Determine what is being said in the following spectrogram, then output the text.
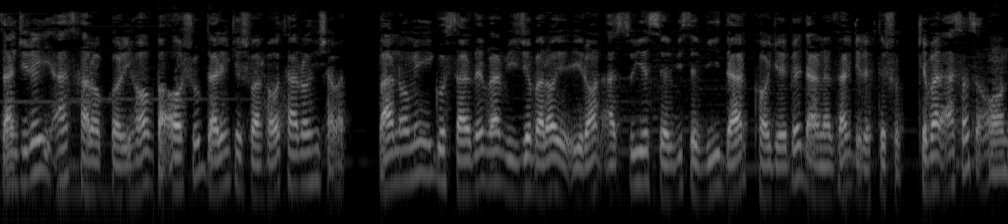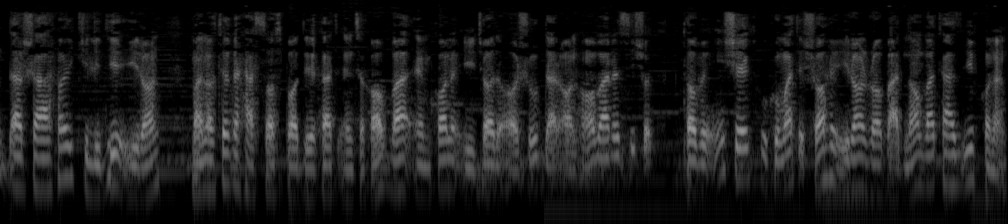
زنجیره ای از خرابکاری ها و آشوب در این کشورها طراحی شود. برنامه ای گسترده و ویژه برای ایران از سوی سرویس وی در کاگبه در نظر گرفته شد که بر اساس آن در شهرهای کلیدی ایران مناطق حساس با دقت انتخاب و امکان ایجاد آشوب در آنها بررسی شد. تا به این شکل حکومت شاه ایران را بدنام و تضعیف کنند.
